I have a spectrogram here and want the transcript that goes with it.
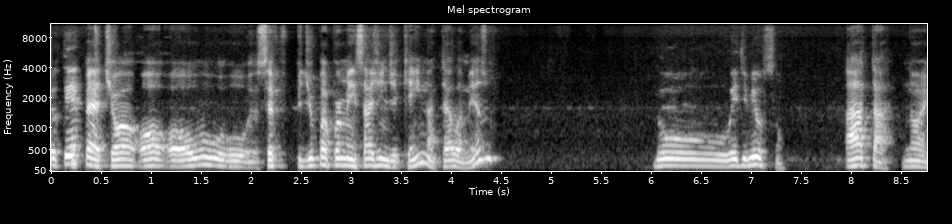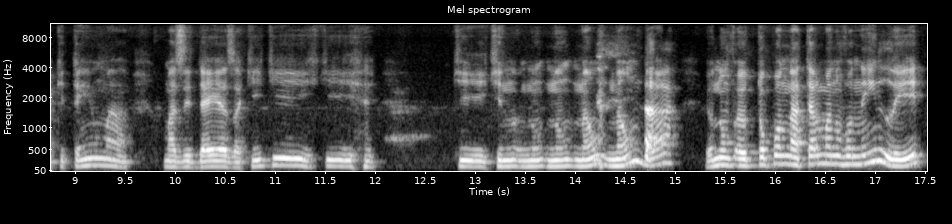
Eu tenho. Ô, Pet, ó, ó, ó, você pediu para pôr mensagem de quem na tela mesmo? Do Edmilson. Ah, tá. Não, é que tem uma, umas ideias aqui que, que, que, que não, não, não, não dá. Eu não eu tô pondo na tela, mas não vou nem ler,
